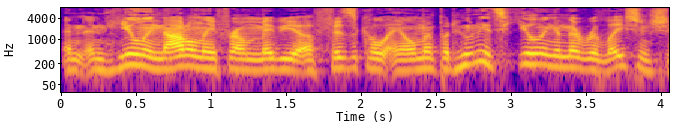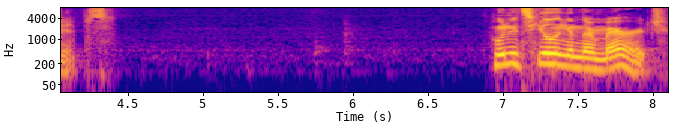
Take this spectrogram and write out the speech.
And, and healing not only from maybe a physical ailment, but who needs healing in their relationships? Who needs healing in their marriage?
